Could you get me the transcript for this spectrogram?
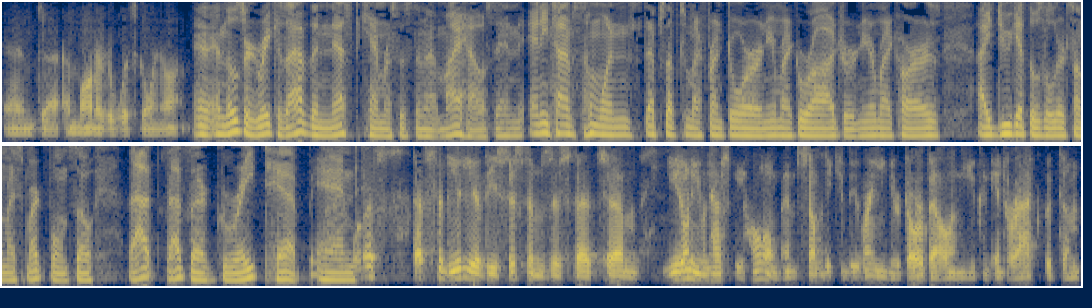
and, uh, and monitor what's going on. And, and those are great because I have the Nest camera system at my house, and anytime someone steps up to my front door or near my garage or near my cars, I do get those alerts on my smartphone. So that that's a great tip. And well, that's that's the beauty of these systems is that um, you don't even have to be home, and somebody can be ringing your doorbell, and you can interact with them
